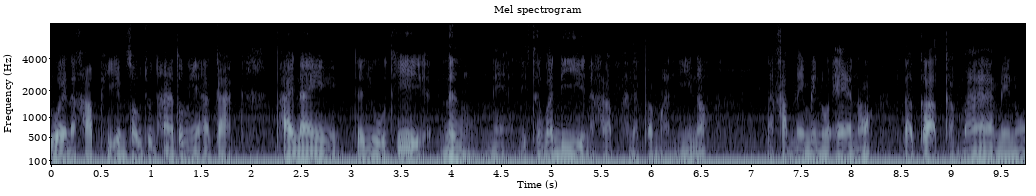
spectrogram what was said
ด้วยนะครับ PM 2.5 ตรงนี้อากาศภายในจะอยู่ที่1เนี่ยถือว่าดีนะครับอะไรประมาณนี้เนาะนะครับในเมนูแอร์เนาะแล้วก็กลับมาเมนู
